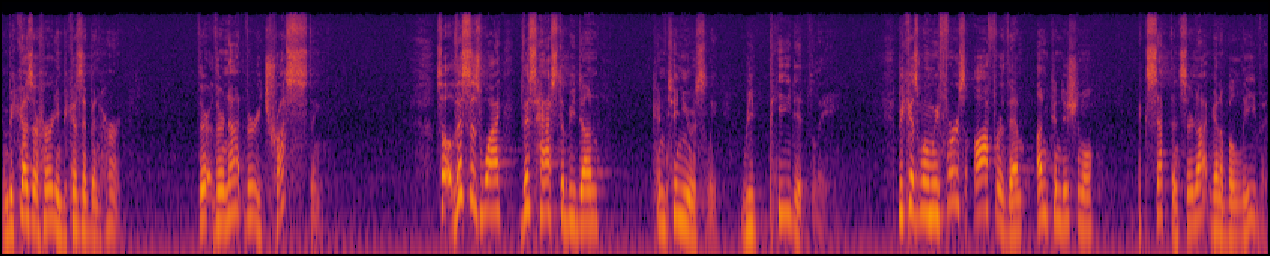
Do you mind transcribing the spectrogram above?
And because they're hurting, because they've been hurt, they're, they're not very trusting. So, this is why this has to be done continuously, repeatedly. Because when we first offer them unconditional acceptance, they're not going to believe it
